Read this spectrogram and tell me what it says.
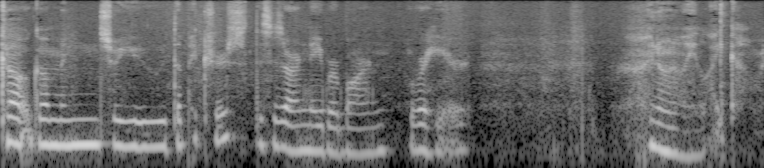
come and show you the pictures. This is our neighbor barn over here. I don't really like over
